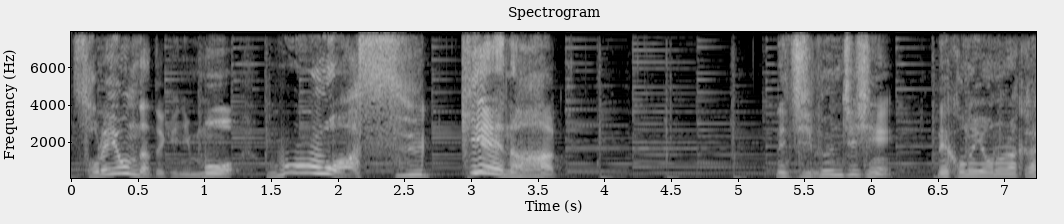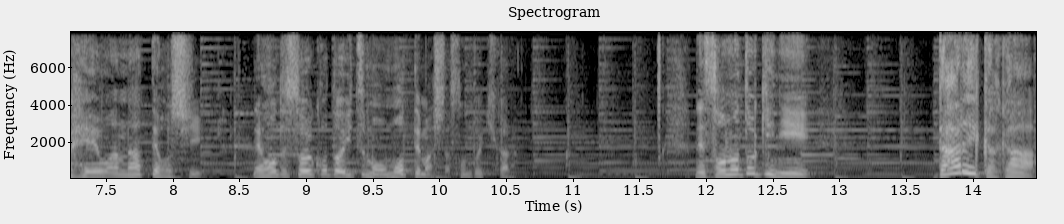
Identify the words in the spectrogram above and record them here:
それ読んだ時にもううわすっげえな、ね、自分自身、ね、この世の中が平和になってほしい、ね、本当にそういうことをいつも思ってましたその時から。でその時に誰かが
